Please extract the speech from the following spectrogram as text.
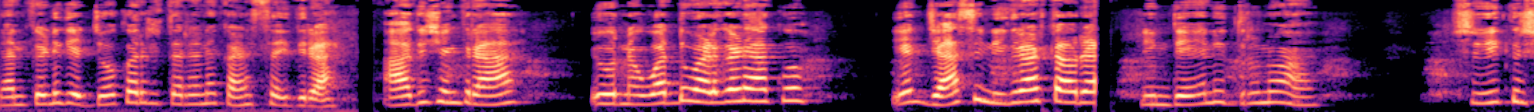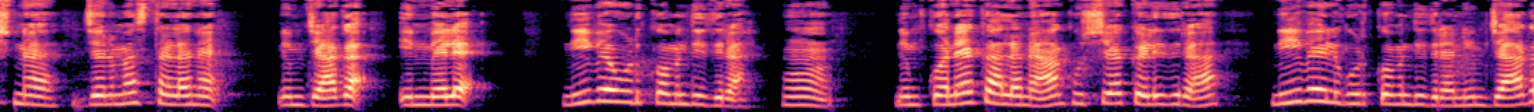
ನನ್ನ ಕಣ್ಣಿಗೆ ಜೋಕರ್ ಥರನೇ ಕಾಣಿಸ್ತಾ ಇದ್ದೀರಾ? ಆದಿಶಂಕರ ಇವ್ರನ್ನ ಒದ್ದು ಒಳಗಡೆ ಹಾಕು. ಏನ್ ಜಾಸ್ತಿ ನಿಗ್ರಾಡ್ತಾವ್ರೆ? ನಿಮ್ದೇನಿದ್ರು ಶ್ರೀಕೃಷ್ಣ ಜನ್ಮಸ್ಥಳನೇ ನಿಮ್ಮ ಜಾಗ ಇನ್ಮೇಲೆ. ನೀವೇ ಹುಡ್ಕೊಂಬಂದಿದ್ದೀರಾ? ಹ್ಞೂ ನಿಮ್ಮ ಕೊನೆ ಕಾಲನ ಖುಷಿಯಾಗಿ ಕಳಿದಿರಾ? ನೀವೇ ಇಲ್ಲಿ ಹುಡ್ಕೊಂಬಂದಿದ್ದೀರಾ? ನಿಮ್ಮ ಜಾಗ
